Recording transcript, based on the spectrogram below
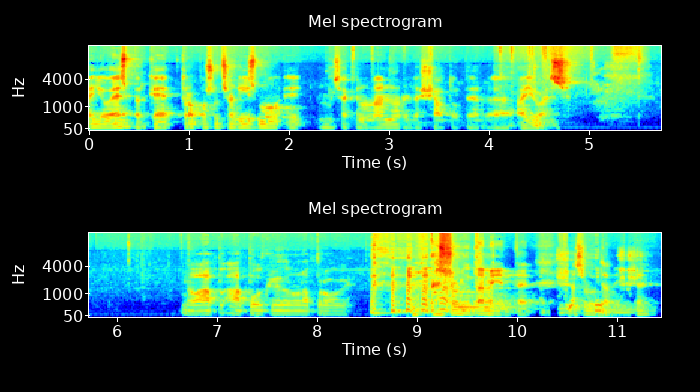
iOS perché troppo socialismo e mi sa che non l'hanno rilasciato per uh, iOS. No, Apple credo non approvi. assolutamente, assolutamente.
